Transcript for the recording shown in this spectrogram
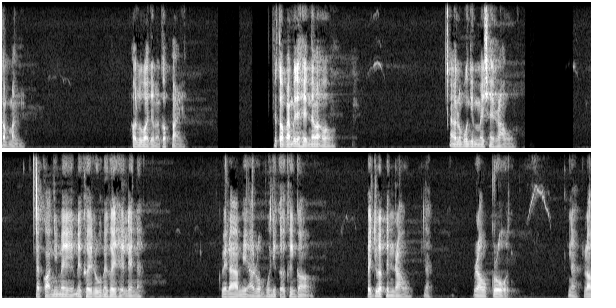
กับมัน เพราะรู้ว่าเดี๋ยวมันก็ไปแล้วต่อไปก็จะเห็นนะว่าโอ้อารมณ์พวกนี้มันไม่ใช่เรา แต่ก่อนนี่ไม่ไม่เคยรู้ไม่เคยเห็นเลยนะ เวลามีอารมณ์พวกนี้เกิดขึ้นก็ ไปยึดว่าเป็นเรา เราโกรธนะเรา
